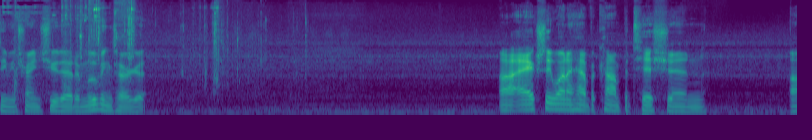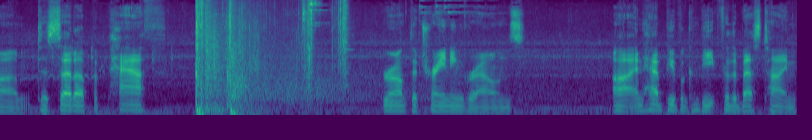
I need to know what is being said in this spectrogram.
See me try and shoot at a moving target. Uh, I actually want to have a competition um, to set up a path throughout the training grounds uh, and have people compete for the best time.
